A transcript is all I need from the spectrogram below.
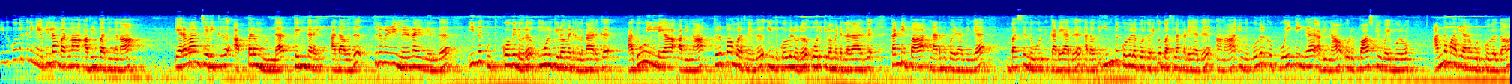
இந்த கோவிலுக்கு நீங்க எப்படிலாம் வரலாம் அப்படின்னு பார்த்தீங்கன்னா எரவாஞ்சேரிக்கு அப்புறம் உள்ள தென்கரை அதாவது திருவிழிமிழறையிலேருந்து இந்த கோவில் ஒரு மூணு கிலோமீட்டரில் தான் இருக்குது அதுவும் இல்லையா அப்படின்னா திருப்பாம்புரத்துலேருந்து இந்த கோவில் ஒரு ஒரு கிலோமீட்டரில் தான் இருக்குது கண்டிப்பாக நடந்து போயிடாதீங்க. பஸ் இந்த ஊருக்கு கிடையாது. அதாவது இந்த கோவிலை பொறுத்த வரைக்கும் பஸ்லாம் கிடையாது. ஆனால் இந்த கோவிலுக்கு போயிட்டீங்க அப்படின்னா ஒரு பாசிட்டிவ் வைப் வரும். அந்த மாதிரியான ஒரு கோவில் தான்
